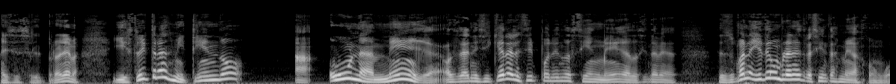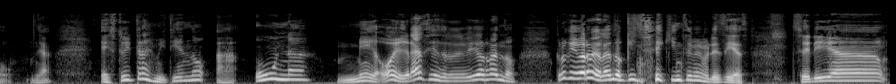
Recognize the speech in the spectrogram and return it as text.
ese es el problema. Y estoy transmitiendo a una mega. O sea, ni siquiera le estoy poniendo 100 megas, 200 megas. Se supone, yo tengo un plan de 300 megas con WoW, ¿ya? Estoy transmitiendo a una mega. Oye, gracias, video random. Creo que iba regalando 15, 15 membresías. Sería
